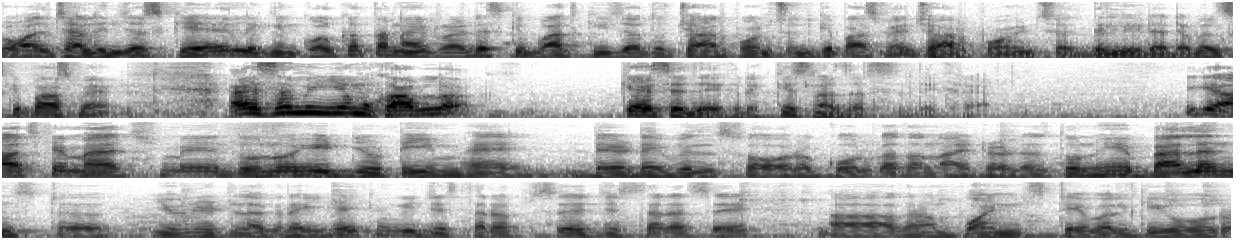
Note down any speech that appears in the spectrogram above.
रॉयल चैलेंजर्स के हैं, लेकिन कोलकाता नाइट राइडर्स की बात की जाए तो चार पॉइंट्स उनके पास में चार पॉइंट्स दिल्ली डेविल्स के पास में ऐसे में ये मुकाबला कैसे देख रहे किस नज़र से देख रहे हैं? है आज के मैच में दोनों ही जो टीम है डे डेविल्स और कोलकाता नाइट राइडर्स दोनों ही बैलेंस्ड यूनिट लग रही है, क्योंकि जिस तरफ़ से, जिस तरह से अगर हम पॉइंट्स टेबल की ओर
